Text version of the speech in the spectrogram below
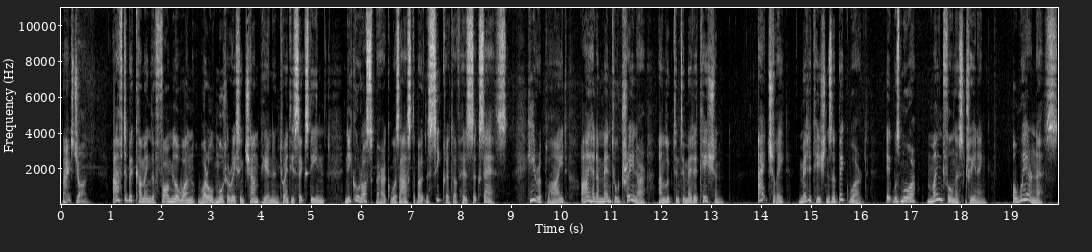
Thanks, John. After becoming the Formula One World Motor Racing Champion in 2016, Nico Rosberg was asked about the secret of his success. He replied, I had a mental trainer and looked into meditation. Actually, meditation is a big word. It was more mindfulness training, awareness.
